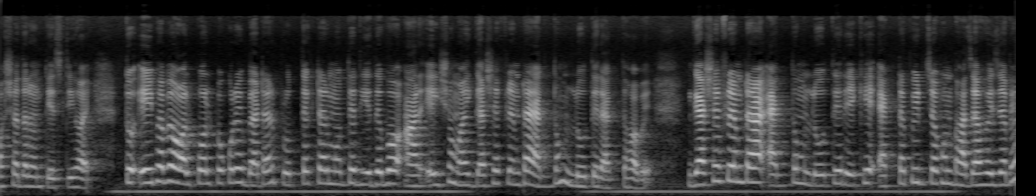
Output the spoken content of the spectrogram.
অসাধারণ টেস্টি হয়। তো এইভাবে অল্প অল্প করে ব্যাটার প্রত্যেকটার মধ্যে দিয়ে দেবো আর এই সময় গ্যাসের ফ্লেমটা একদম লোতে রাখতে হবে। গ্যাসের ফ্লেমটা একদম লোতে রেখে একটা পিঠ যখন ভাজা হয়ে যাবে,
